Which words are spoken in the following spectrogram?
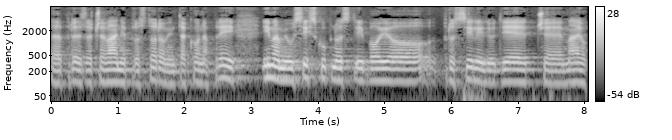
prezračevanje prostorov in tako naprej. Imam v vseh skupnosti bojo prosili ljudje, če imajo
